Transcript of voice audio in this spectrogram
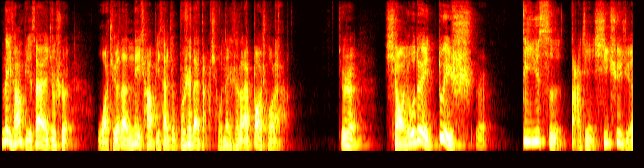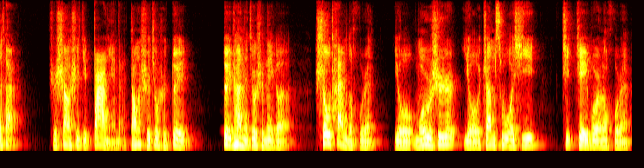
那场比赛就是，我觉得那场比赛就不是在打球，那是来报仇来了。就是小牛队队史第一次打进西区决赛是上世纪八十年代，当时就是对对战的就是那个 Showtime 的湖人，有魔术师，有詹姆斯沃西这这一波人的湖人。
